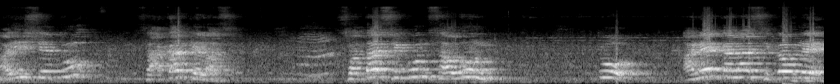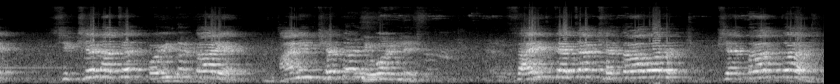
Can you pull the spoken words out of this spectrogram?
आयुष्य तू साकार केलास. स्वतः शिकून सावरून तू अनेकांना शिकवले. शिक्षणाचे पवित्र कार्य आणि क्षेत्र निवडले. साहित्याच्या क्षेत्रावर क्षेत्रात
